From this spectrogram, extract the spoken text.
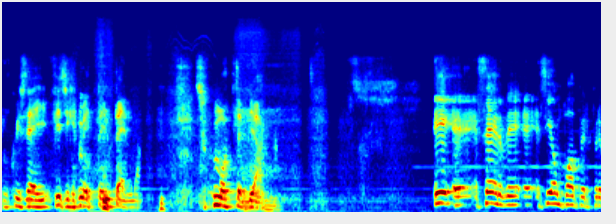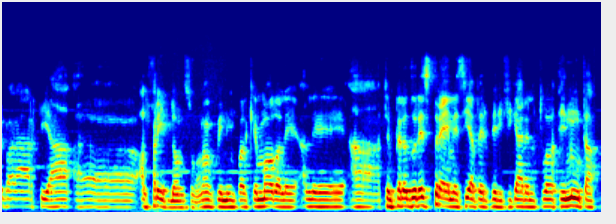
in cui sei fisicamente in tenda sul Monte Bianco. E eh, serve eh, sia un po' per prepararti a, uh, al freddo, insomma, no? quindi in qualche modo alle, alle, a temperature estreme, sia per verificare la tua tenuta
